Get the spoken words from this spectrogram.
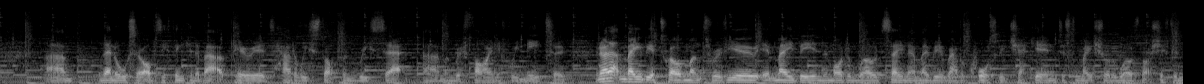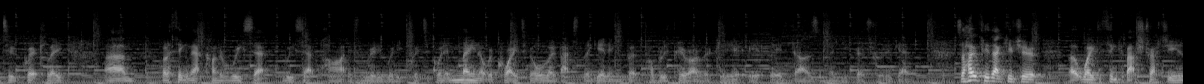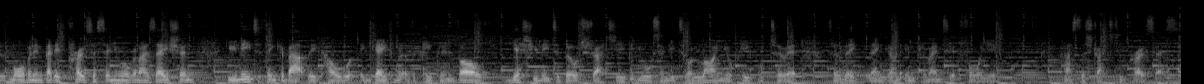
Um, and then also obviously thinking about periods, how do we stop and reset um, and refine if we need to. You know, that may be a 12 month review, it may be in the modern world, say no, maybe we have a quarterly check-in just to make sure the world's not shifting too quickly. Um, but I think that kind of reset reset part is really, really critical. And it may not require you to go all the way back to the beginning, but probably periodically it, it, it does, and then you go through it again. So hopefully that gives you a way to think about strategy as more of an embedded process in your organisation. You need to think about the whole engagement of the people involved. Yes, you need to build strategy, but you also need to align your people to it so they then go and implement it for you. That's the strategy process.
